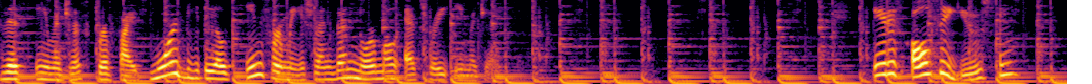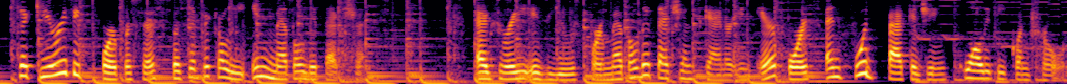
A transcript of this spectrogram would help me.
These images provide more detailed information than normal X-ray images. It is also used in security purposes, specifically in metal detection. X-ray is used for metal detection scanner in airports and food packaging quality control.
